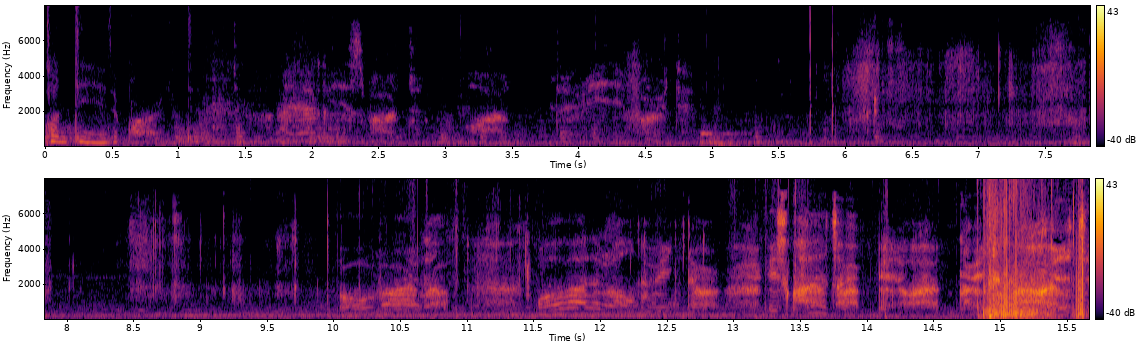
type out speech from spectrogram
continue the part. I like this part or the reading part. Over the, over the long winter, it's kind of uh, kind of hard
